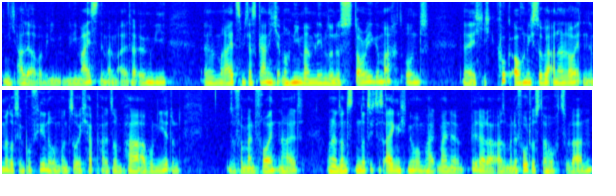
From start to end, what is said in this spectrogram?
nicht alle, aber wie die, wie die meisten in meinem Alter. Irgendwie ähm, reizt mich das gar nicht. Ich habe noch nie in meinem Leben so eine Story gemacht und äh, ich, ich gucke auch nicht so bei anderen Leuten immer so auf den Profilen rum und so. Ich habe halt so ein paar abonniert und so von meinen Freunden halt. Und ansonsten nutze ich das eigentlich nur, um halt meine Bilder da, also meine Fotos da hochzuladen.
